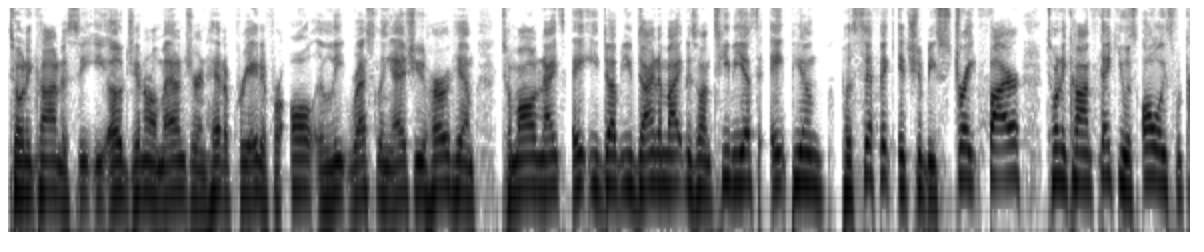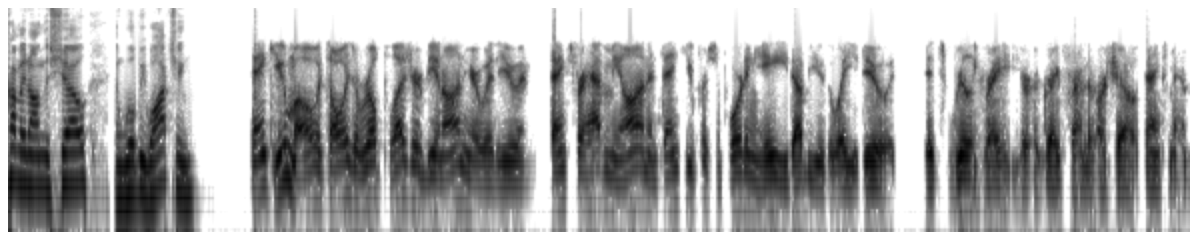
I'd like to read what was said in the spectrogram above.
Tony Khan, the CEO, general manager, and head of creative for All Elite Wrestling. As you heard him, tomorrow night's AEW Dynamite is on TBS at 8 p.m. Pacific. It should be straight fire. Tony Khan, thank you as always for coming on the show, and we'll be watching. Thank you, Mo. It's always a real pleasure being on here with you, and thanks for having me on, and thank you for supporting AEW the way you do. It's really great. You're a great friend of our show. Thanks, man.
